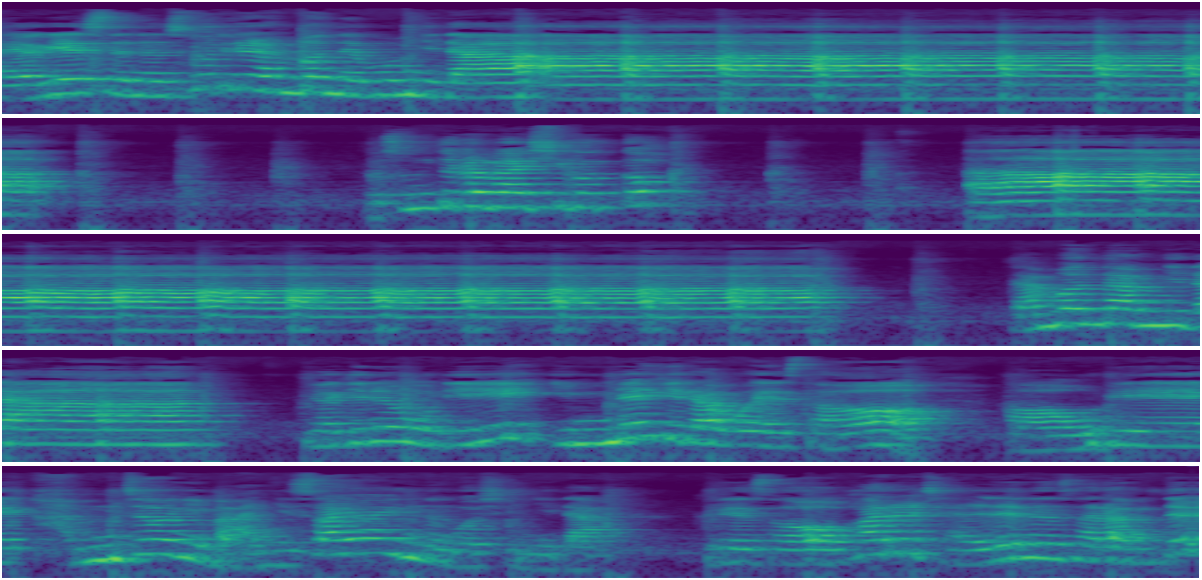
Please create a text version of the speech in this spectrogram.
자 여기에서는 소리를 한번 내봅니다. 아. 또숨 들어 마시고 또 아. 한번 더 합니다. 여기는 우리 인맥이라고 해서 어, 우리의 감정이 많이 쌓여 있는 곳입니다. 그래서 화를 잘 내는 사람들,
